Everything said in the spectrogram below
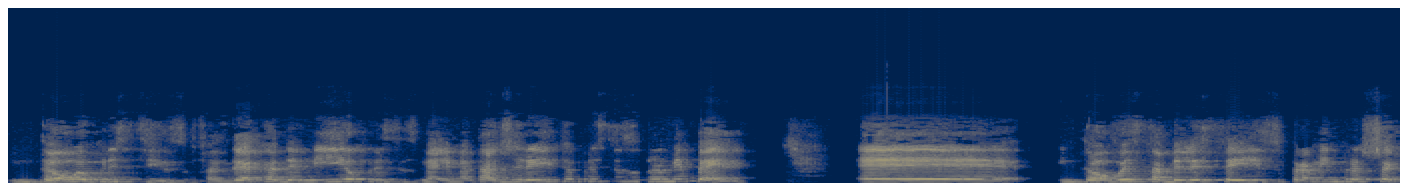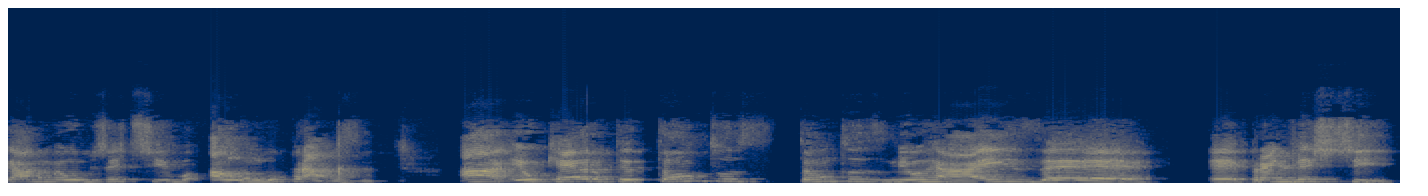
Então, eu preciso fazer academia, eu preciso me alimentar direito, eu preciso dormir bem. É, então, eu vou estabelecer isso para mim para chegar no meu objetivo a longo prazo. Ah, eu quero ter tantos, tantos mil reais é, é, para investir.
